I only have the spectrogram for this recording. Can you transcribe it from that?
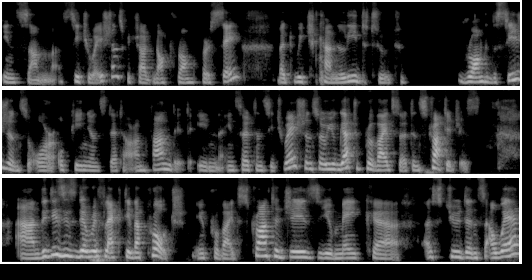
in some situations which are not wrong per se but which can lead to, to wrong decisions or opinions that are unfounded in, in certain situations. So you got to provide certain strategies. And this is the reflective approach. You provide strategies, you make uh, students aware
